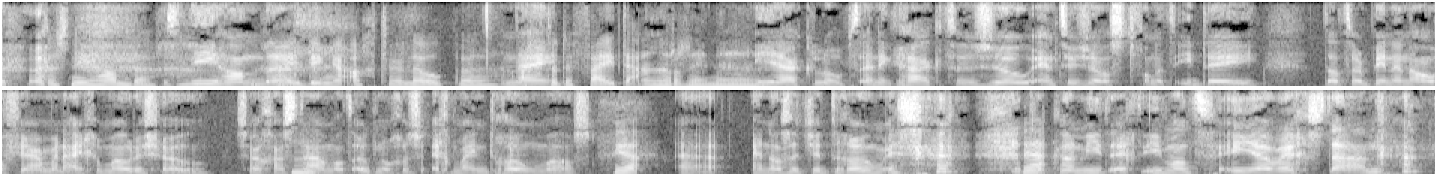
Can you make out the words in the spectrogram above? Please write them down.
Dat is niet handig. dat is niet Dan ga je handig. dingen achterlopen, Nee. achter de feiten aanrennen. Ja, klopt. En ik raakte zo enthousiast van het idee dat er binnen een half jaar mijn eigen modeshow zou gaan staan. Wat ook nog eens echt mijn droom was. Ja. Eh, en als het je droom is, Ja. dan kan niet echt iemand in jouw weg staan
